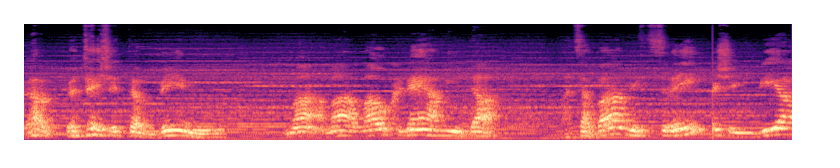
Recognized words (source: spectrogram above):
עכשיו, כדי שתבינו מה, מה, מהו קנה המידה. הצבא המצרי שהגיע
